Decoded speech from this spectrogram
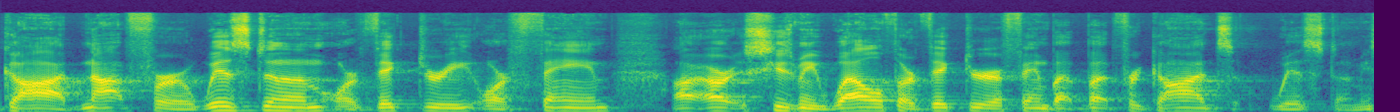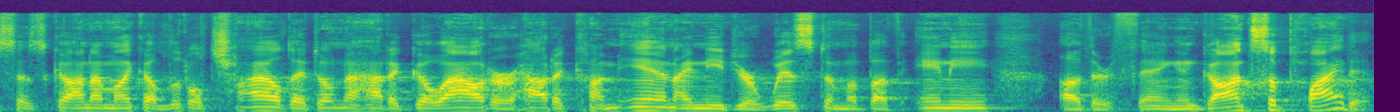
God, not for wisdom or victory or fame, or, or, excuse me, wealth or victory or fame, but, but for God's wisdom. He says, God, I'm like a little child. I don't know how to go out or how to come in. I need your wisdom above any other thing. And God supplied it.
